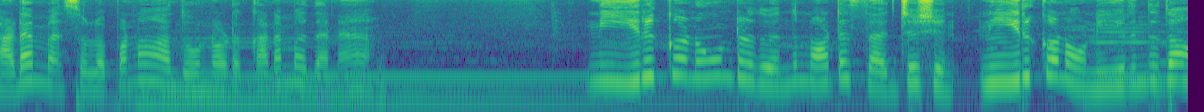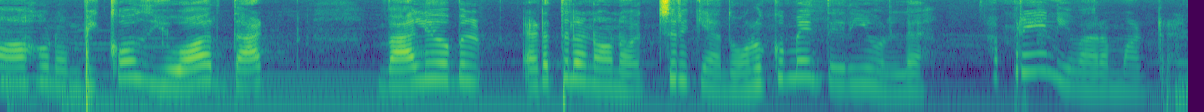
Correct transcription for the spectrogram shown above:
கடமை. சொல்லப்போனால் அது உன்னோட கடமை தானே நீ இருக்கணுன்றது வந்து நாட் அ சஜஷன் நீ இருக்கணும் நீ இருந்து தான் ஆகணும். Because you are that valuable இடத்துல நான் உன்னை வச்சுருக்கேன். அது உனக்குமே தெரியும்ல. அப்படியே நீ வரமாட்டேன்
